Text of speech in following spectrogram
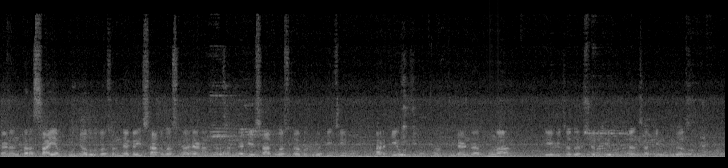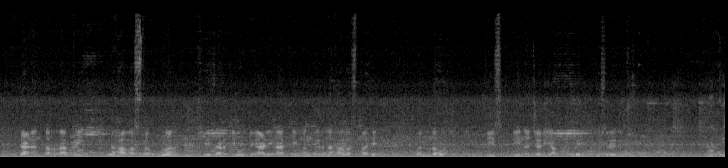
त्यानंतर सायम पूजन होतं. संध्याकाळी सात वाजता. त्यानंतर संध्याकाळी सात वाजता भगवतीची आरती होते. त्यानंतर पुन्हा देवीचं दर्शन हे भक्तांसाठी उघडं असतं. त्यानंतर रात्री दहा वाजता पुन्हा शेजारती होते आणि रात्री मंदिर दहा वाजता हे बंद होतं. तीच दिनचर्या पुढे दुसऱ्या दिवशी. ओके.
